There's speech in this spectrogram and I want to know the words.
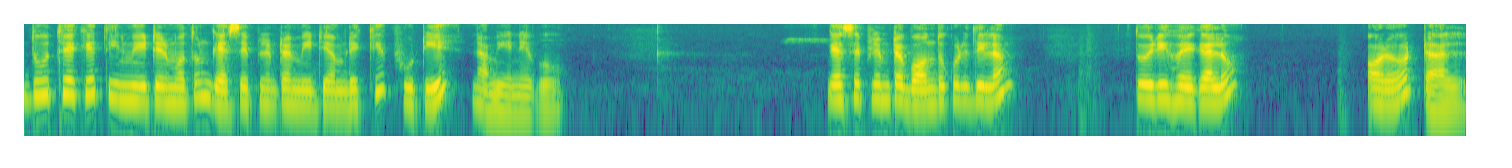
দু থেকে তিন মিনিটের মতন গ্যাসের ফ্লেমটা মিডিয়াম রেখে ফুটিয়ে নামিয়ে নেব। গ্যাসের ফ্লেমটা বন্ধ করে দিলাম। তৈরি হয়ে গেল অরহর ডাল।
